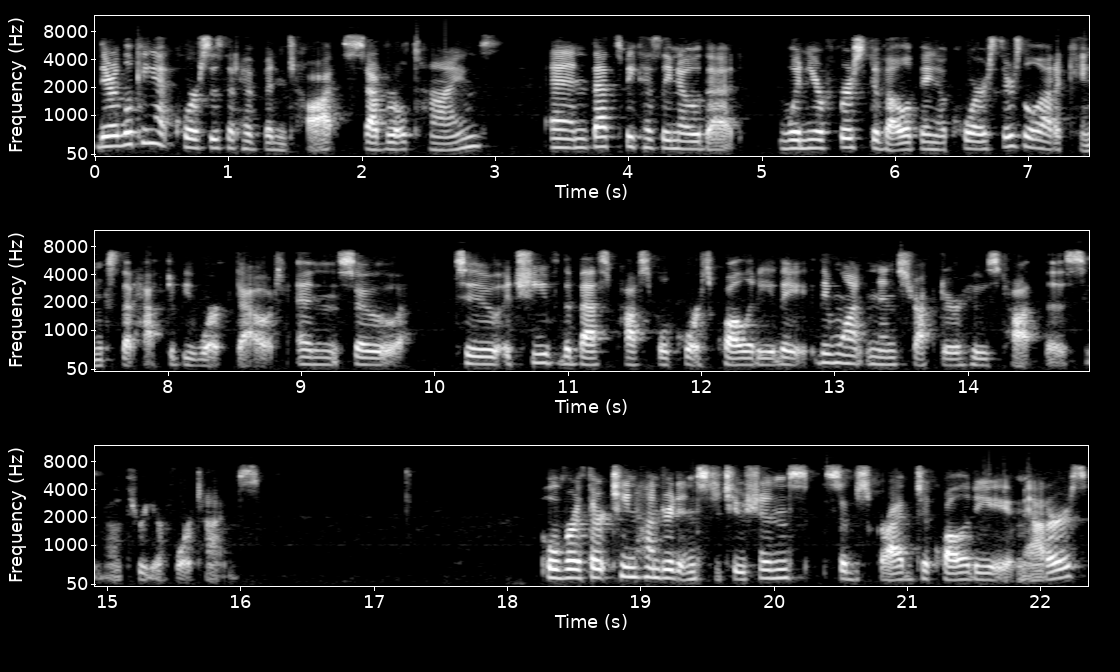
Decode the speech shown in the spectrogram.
They're looking at courses that have been taught several times. And that's because they know that when you're first developing a course, there's a lot of kinks that have to be worked out. And so to achieve the best possible course quality, they, they want an instructor who's taught this, you know, three or four times. Over 1,300 institutions subscribed to Quality Matters,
